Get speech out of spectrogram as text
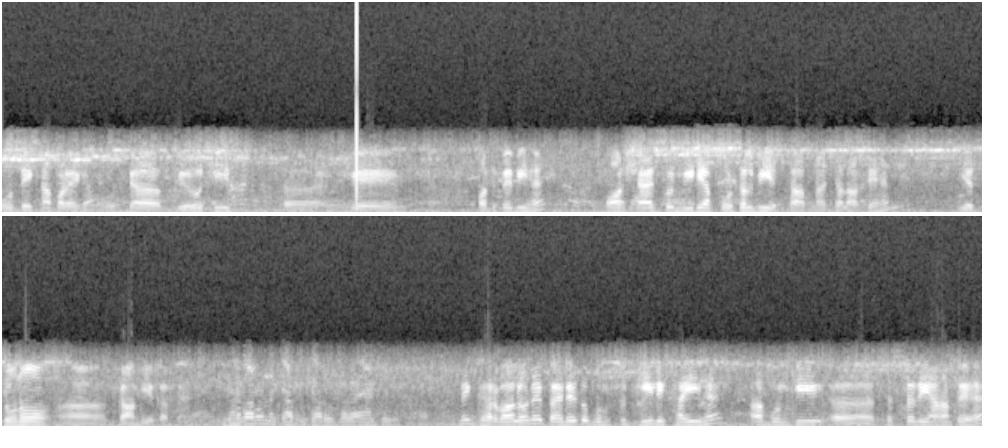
वो देखना पड़ेगा। उसका ब्यूरो चीफ के पद पे भी है और शायद कोई मीडिया पोर्टल भी इसका अपना चलाते हैं। ये दोनों आ, काम ये करते हैं। घर वालों ने क्या आरोप लगाया नहीं घर वालों ने पहले तो गुमशुदगी लिखाई है। अब उनकी सिस्टर यहाँ पे है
